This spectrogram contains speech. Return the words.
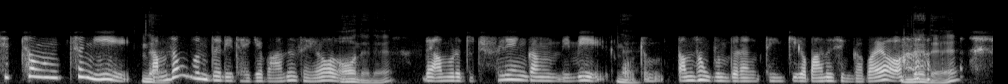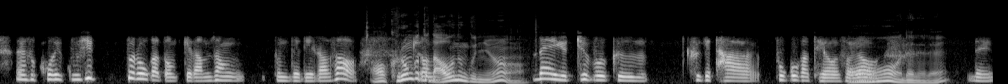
시청층이 네. 남성분들이 되게 많으세요. 어, 네네. 네, 아무래도 줄리엔강 님이 네. 어, 좀 남성분들한테 인기가 많으신가 봐요. 네네. 그래서 거의 90%가 넘게 남성 분들이라서. 어, 그런 것도 좀, 나오는군요. 네, 유튜브 그, 그게 다 보고가 되어서요. 오, 네네네. 네,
